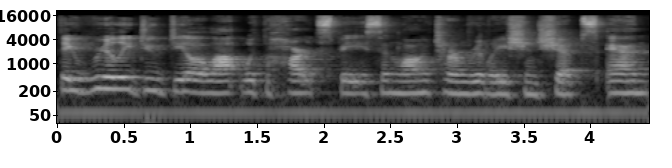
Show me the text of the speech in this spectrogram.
they really do deal a lot with the heart space and long term relationships and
